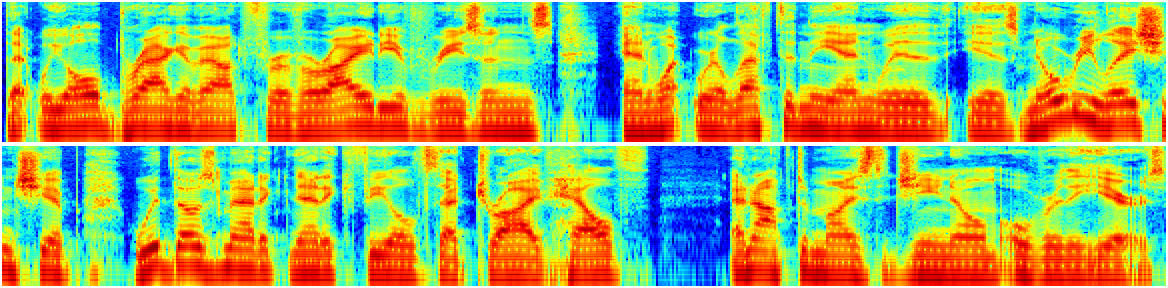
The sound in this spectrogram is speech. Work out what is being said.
that we all brag about for a variety of reasons. And what we're left in the end with is no relationship with those magnetic fields that drive health and optimize the genome over the years.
